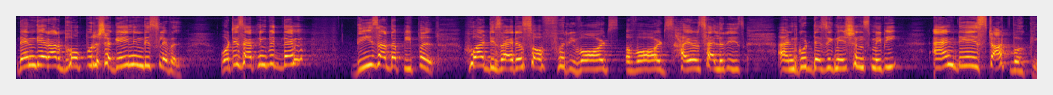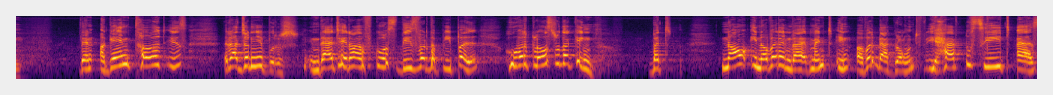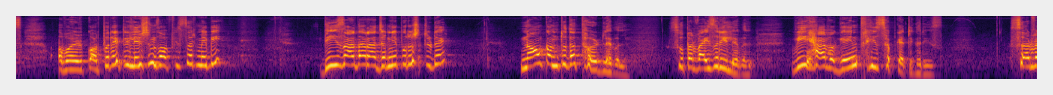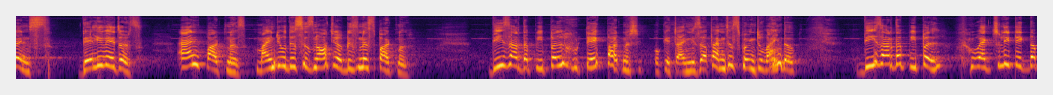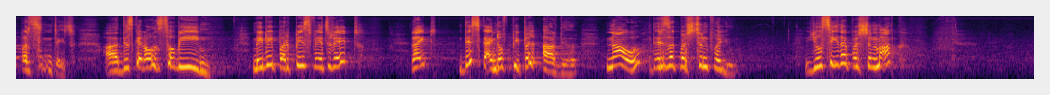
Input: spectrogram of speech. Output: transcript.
Then there are Bhog Purush again in this level. What is happening with them? These are the people who are desirous of rewards, awards, higher salaries, and good designations maybe, and they start working. Then again, third is Rajanya Purush. In that era, of course, these were the people who were close to the king. But Now, in our environment, in our background, we have to see it as our corporate relations officer, maybe. These are the Rajanya Purush today. Now come to the third level, supervisory level. We have again three subcategories. Servants, daily wagers, and partners. Mind you, this is not your business partner. These are the people who take partnership. Okay, time is up. I'm just going to wind up. These are the people who actually take the percentage. Uh, this can also be maybe per piece wage rate, right? This kind of people are there. Now, there is a question for you. You see the question mark?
